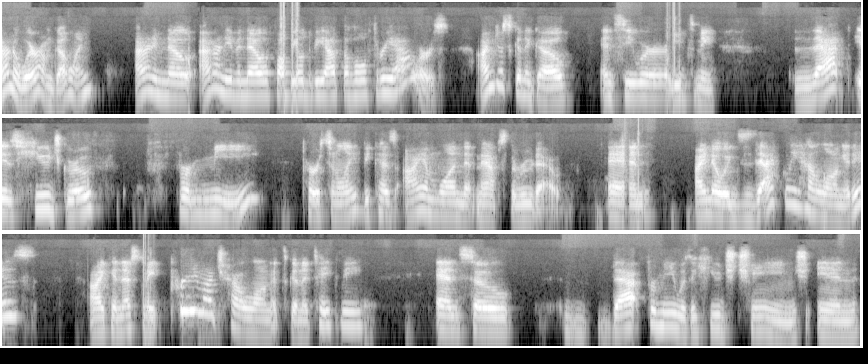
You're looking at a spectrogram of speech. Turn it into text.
don't know where I'm going. I don't even know. I don't even know if I'll be able to be out the whole three hours. I'm just to go and see where it leads me. That is huge growth for me personally because I am one that maps the route out and I know exactly how long it is. I can estimate pretty much how long it's going to take me. And so that for me was a huge change in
